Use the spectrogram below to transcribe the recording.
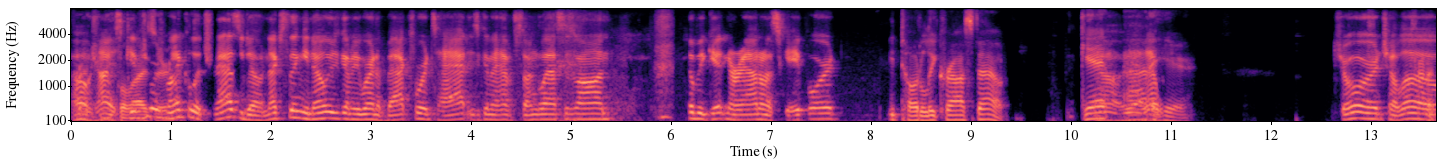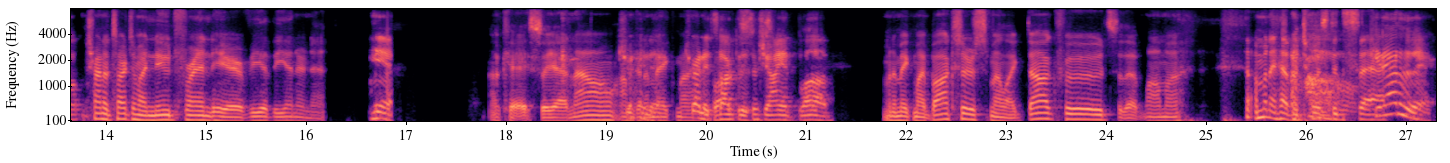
Oh, nice. Give George. Michael a trazodone. Next thing you know, he's going to be wearing a backwards hat. He's going to have sunglasses on. He'll be getting around on a skateboard. He totally crossed out. Get Oh, yeah, out of here. George, hello. Trying to, trying to talk to my nude friend here via the internet. Yeah. Okay, so yeah, now I'm gonna to- make my trying to talk to this giant blob. I'm gonna make my boxers smell like dog food so that mama I'm gonna have a twisted Oh, sack. Get out of there.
